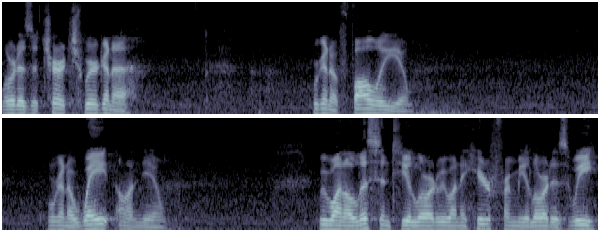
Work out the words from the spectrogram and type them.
Lord, as a church, we're going to we're to follow you. We're going to wait on you. We want to listen to you, Lord. We want to hear from you, Lord. As we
